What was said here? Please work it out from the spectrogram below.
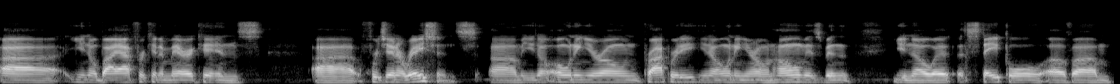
uh, you know, by African Americans, uh, for generations. Um, you know, owning your own property, you know, owning your own home has been, you know, a, a staple of, um,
